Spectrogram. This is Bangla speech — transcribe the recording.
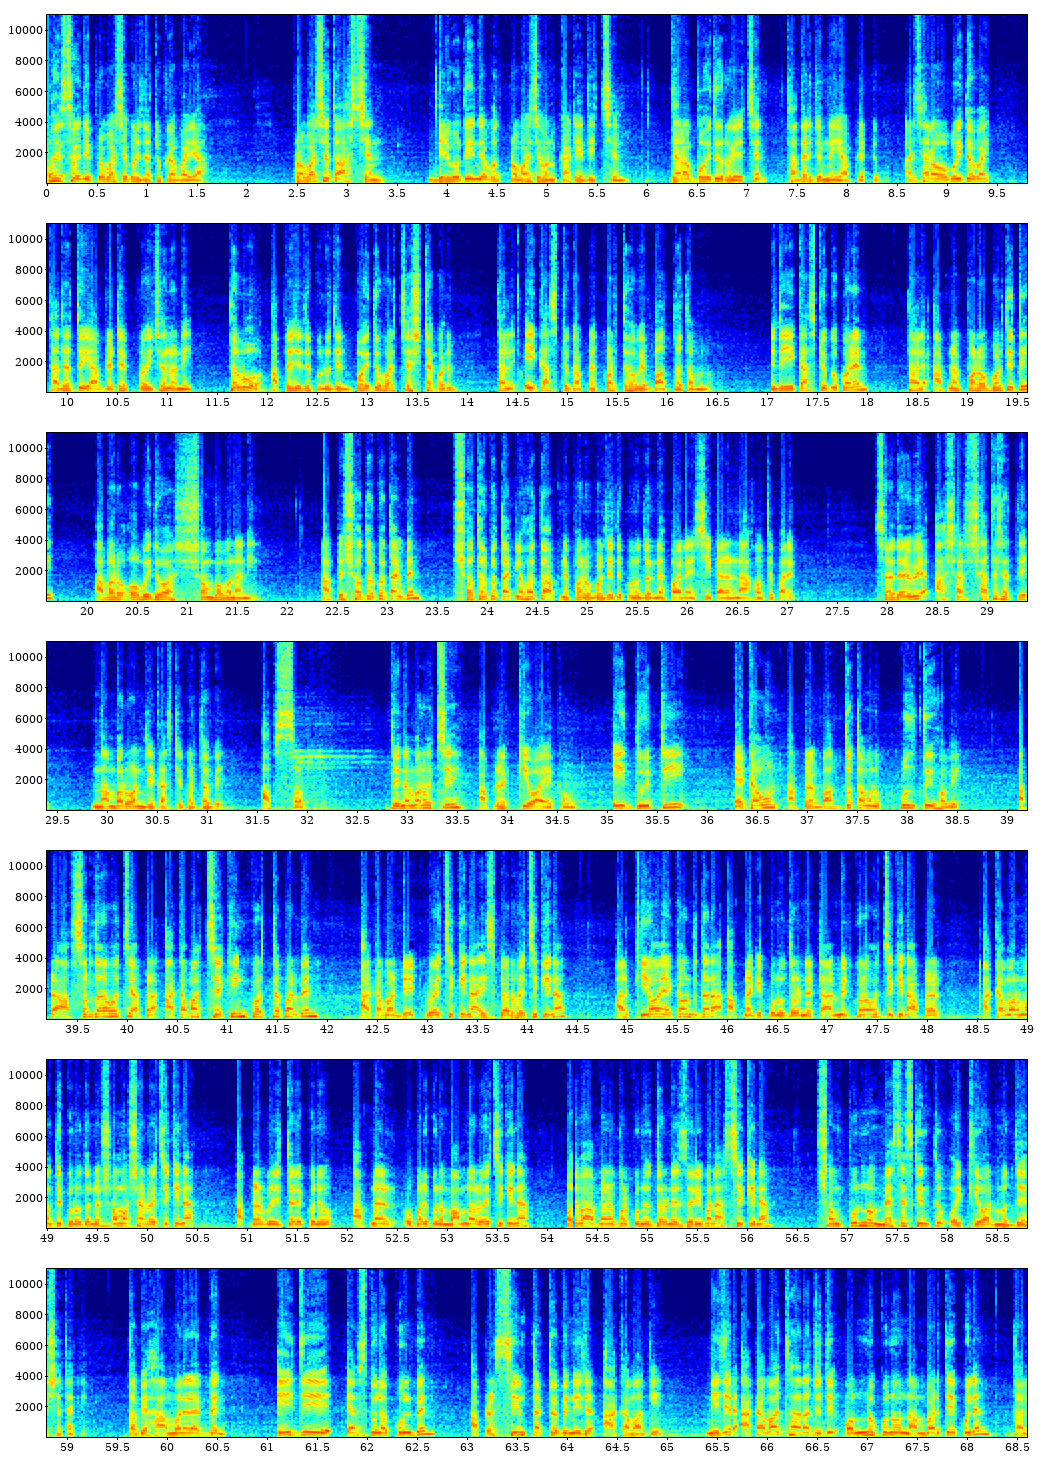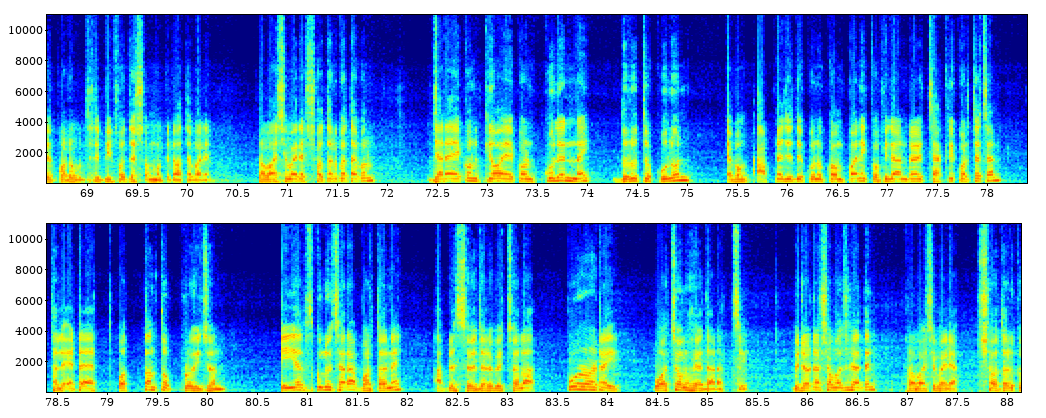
ওহে সৌদি প্রবাসী করে যা টুকরা বাইরা প্রবাসে তো আসছেন, দীর্ঘদিন যাবৎ প্রবাস জীবন কাটিয়ে দিচ্ছেন। যারা বৈধ রয়েছেন, তাদের জন্য এই আপডেটটুকু আর যারা অবৈধ ভাই, তাদের তো এই আপডেটের প্রয়োজনও নেই। তবুও আপনি যদি কোনোদিন বৈধ হওয়ার চেষ্টা করেন, তাহলে এই কাজটুকু আপনার করতে হবে বাধ্যতামূলক। যদি এই কাজটুকু করেন, তাহলে আপনার পরবর্তীতে আবারও অবৈধ হওয়ার সম্ভাবনা নেই। আপনি সতর্ক থাকবেন। সতর্ক থাকলে হয়তো আপনি পরবর্তীতে কোনো ধরনের হয়রানির শিকার না হতে পারেন। সৌদি আরবে আসার সাথে সাথে নাম্বার ওয়ান যে কাজটি করতে হবে আফসর দুই নাম্বার হচ্ছে আপনার কিওয়া অ্যাকাউন্ট। এই দুইটি অ্যাকাউন্ট আপনার বাধ্যতামূলক খুলতেই হবে। আপনার আফসর দ্বারা হচ্ছে আপনার আকামা চেকিং করতে পারবেন, আকামার ডেট রয়েছে কিনা, এক্সপায়ার হয়েছে কিনা, আর কিওয়া অ্যাকাউন্ট দ্বারা আপনাকে কোনো ধরনের টার্মিট করা হচ্ছে কিনা, আপনার আকামার মধ্যে কোনো ধরনের সমস্যা রয়েছে কিনা, আপনার ভিতরে কোনো, আপনার উপরে কোনো মামলা রয়েছে কিনা, অথবা আপনার উপর কোনো ধরনের জরিমানা আসছে কিনা, সম্পূর্ণ মেসেজ কিন্তু ওই কিওয়ার মধ্যে এসে থাকে। তবে হ্যাঁ মনে রাখবেন, এই যে অ্যাপসগুলো খুলবেন, আপনার সিম থাকতে হবে নিজের আকামা দিয়ে। নিজের আকামা ছাড়া যদি অন্য কোনো নাম্বার দিয়ে খুলেন, তাহলে পরবর্তীতে বিপদের সম্মুখীন হতে পারেন। প্রবাসী বাইরে সতর্ক থাকুন। যারা এখন কেউ অ্যাকাউন্ট খুলেন নাই, দ্রুত খুলুন এবং আপনি যদি কোনো কোম্পানি কফিল আন্ডারে চাকরি করতে চান, তাহলে এটা অত্যন্ত প্রয়োজন। এই অ্যাপসগুলো ছাড়া বর্তমানে আপনি সৌদি আরবে চলা পুরোটাই অচল হয়ে দাঁড়াচ্ছে। ভিডিওটা সমাজ দেন। প্রবাসী ভাইরা, সতর্ক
